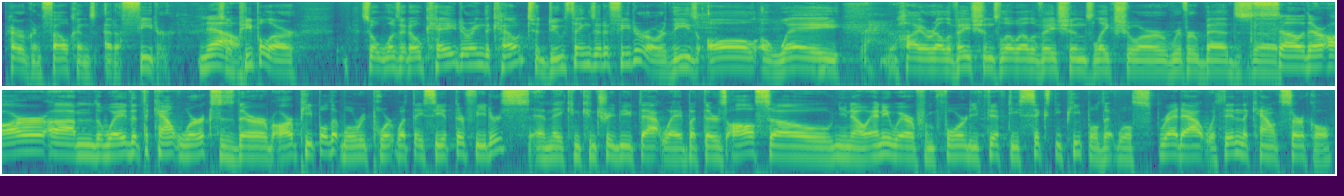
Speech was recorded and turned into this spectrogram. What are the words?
peregrine falcons at a feeder. No. So people are so was it okay during the count to do things at a feeder, or are these all away, higher elevations, low elevations, lakeshore, riverbeds? Uh? So there are, um, the way that the count works is there are people that will report what they see at their feeders, and they can contribute that way. But there's also, you know, anywhere from 40, 50, 60 people that will spread out within the count circle.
